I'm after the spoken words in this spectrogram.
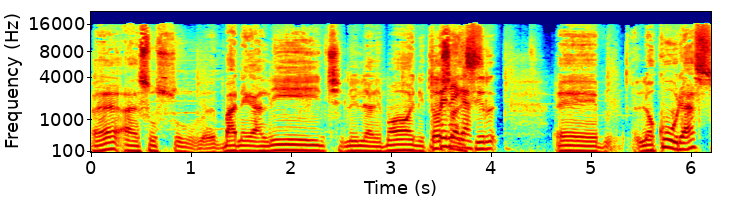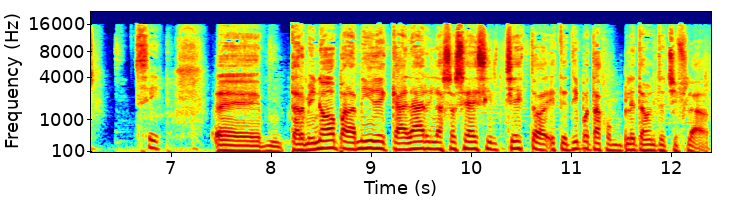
¿eh? a sus su, eh, Vanegas Lynch, Lila Lemoyne y todo eso a decir eh, locuras. Sí. eh, terminó para mí de calar en la sociedad, decir, che, esto- este tipo está completamente chiflado.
